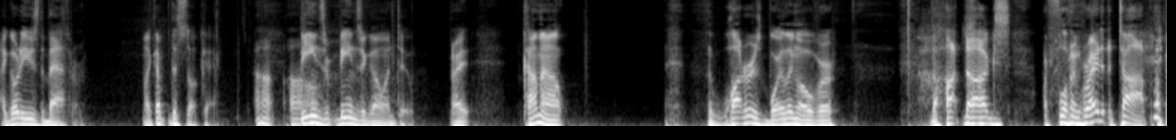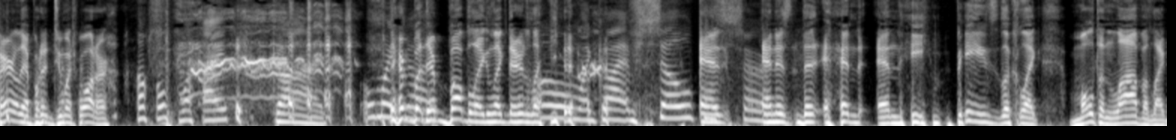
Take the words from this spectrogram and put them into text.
I go to use the bathroom. I'm like, oh, this is okay. Beans beans are going too. Right? Come out. The water is boiling over. The hot dogs are floating right at the top. Apparently, I put in too much water. Oh my god. Oh my They're, god. but they're bubbling like they're like oh you know. my god. I'm so And concerned. and is the and and the beans look like molten lava, like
